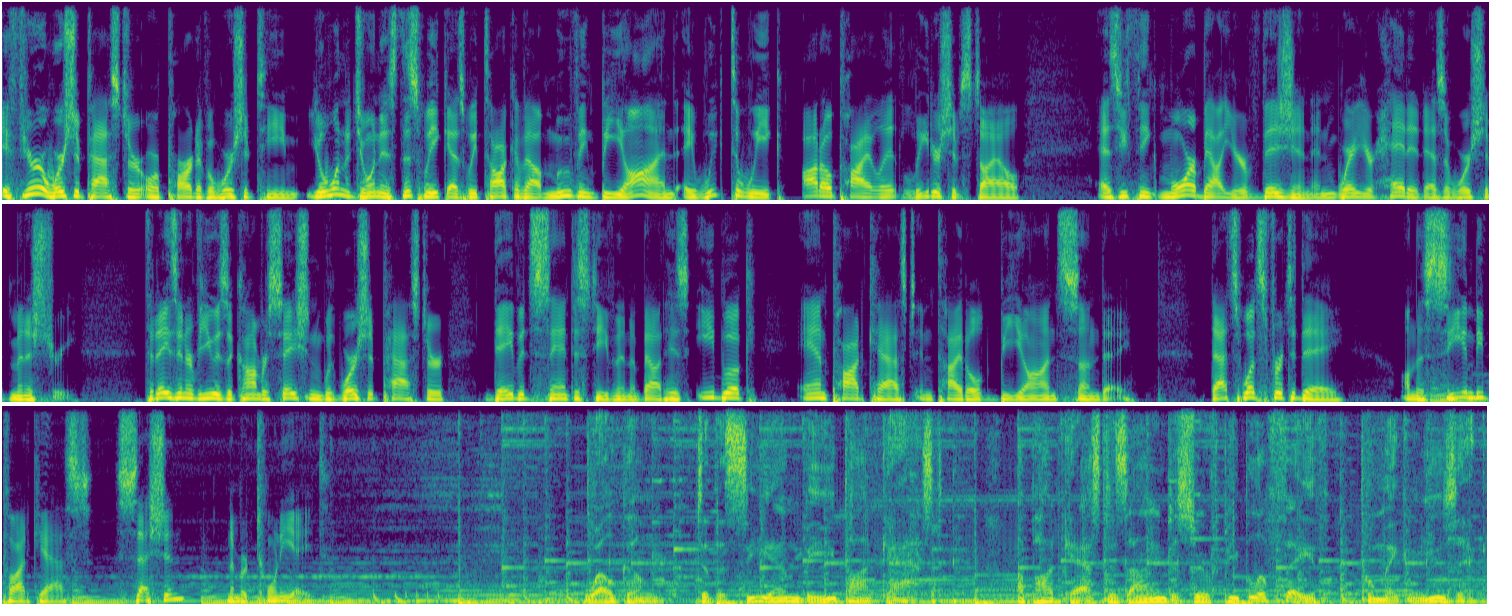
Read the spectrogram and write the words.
If you're a worship pastor or part of a worship team, you'll want to join us this week as we talk about moving beyond a week to week autopilot leadership style as you think more about your vision and where you're headed as a worship ministry. Today's interview is a conversation with worship pastor David Santistevan about his ebook and podcast entitled Beyond Sunday. That's what's for today on the CMB podcast, session number 28. Welcome to the CMB podcast a podcast designed to serve people of faith who make music.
